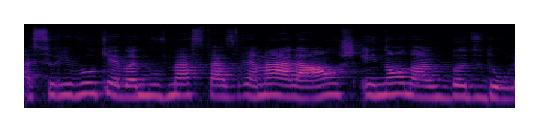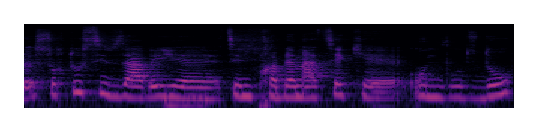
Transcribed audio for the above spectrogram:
assurez-vous que votre mouvement se fasse vraiment à la hanche et non dans le bas du dos, là. Surtout si vous avez, euh, une problématique euh, au niveau du dos.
